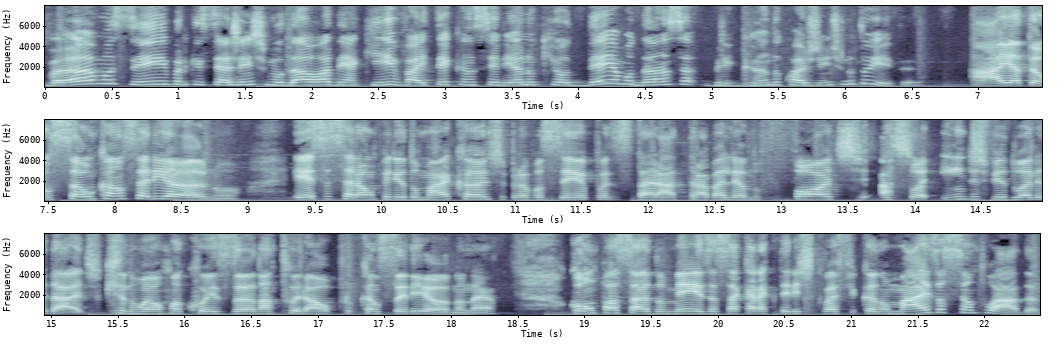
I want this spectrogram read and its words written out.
Vamos sim, porque se a gente mudar a ordem aqui, vai ter canceriano que odeia mudança brigando com a gente no Twitter. Ai, atenção, canceriano! Esse será um período marcante para você, pois estará trabalhando forte a sua individualidade, que não é uma coisa natural para o canceriano, né? Com o passar do mês, essa característica vai ficando mais acentuada.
